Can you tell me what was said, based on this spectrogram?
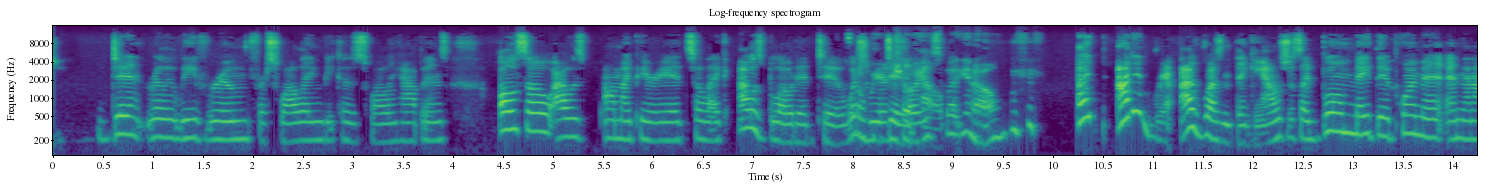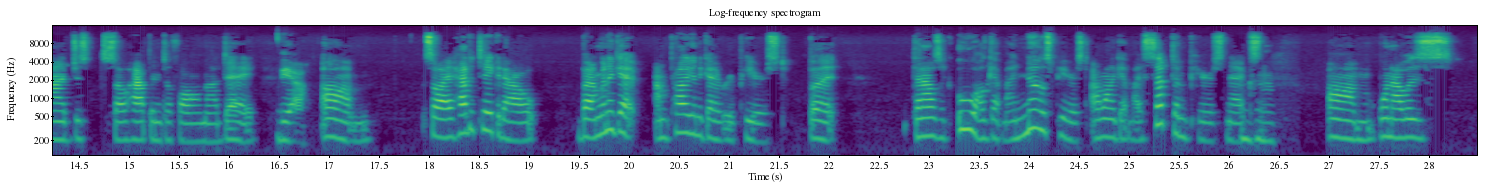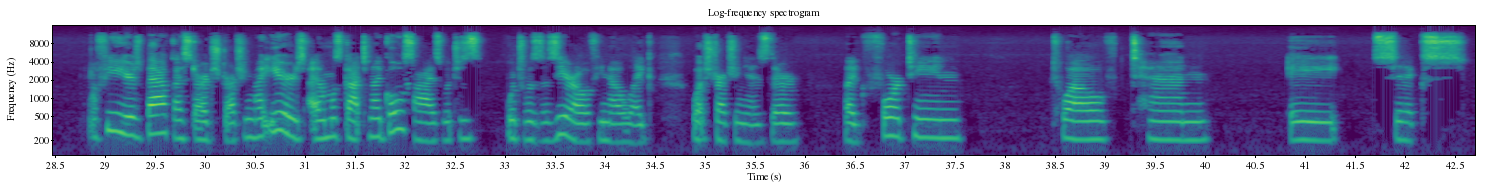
didn't really leave room for swelling because swelling happens. Also, I was on my period, so like I was bloated too, which a weird choice, help. but you know. I I didn't re- I wasn't thinking. I was just like boom, made the appointment, and then I just so happened to fall on that day. yeah. Um, so I had to take it out, but I'm gonna get I'm probably gonna get it re-pierced. But then I was like, ooh, I'll get my nose pierced. I want to get my septum pierced next. Mhm. Um, when I was a few years back, I started stretching my ears. I almost got to my goal size, which is which was a zero. If you know like what stretching is, they're like 14, 12, 10, 8, 6,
